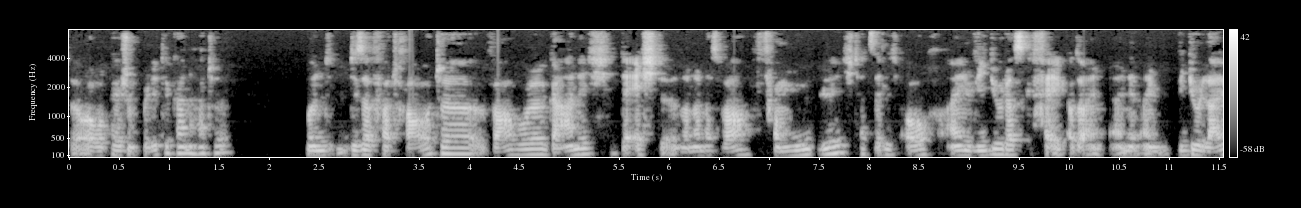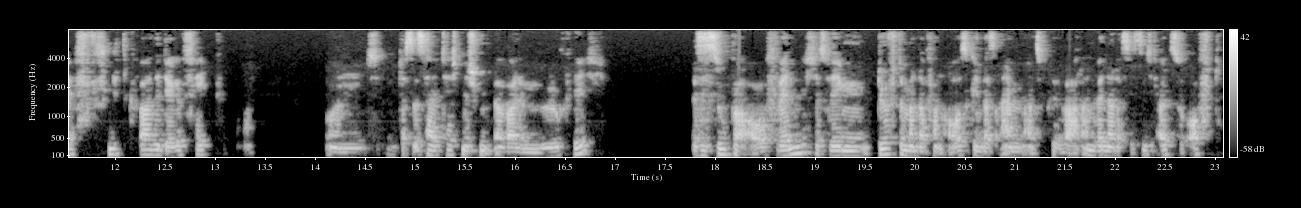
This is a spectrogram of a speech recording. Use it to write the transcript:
äh, europäischen Politikern hatte. Und dieser Vertraute war wohl gar nicht der echte, sondern das war vermutlich tatsächlich auch ein Video, das gefaked, also ein, ein, ein Video-Live-Schnitt quasi, der gefaked. Und das ist halt technisch mittlerweile möglich. Es ist super aufwendig, deswegen dürfte man davon ausgehen, dass einem als Privatanwender das jetzt nicht allzu oft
